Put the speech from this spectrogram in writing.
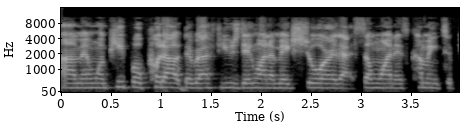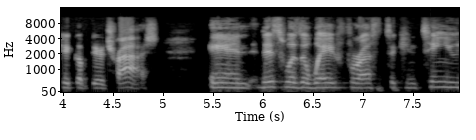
Um, and when people put out the refuge, they want to make sure that someone is coming to pick up their trash. And this was a way for us to continue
